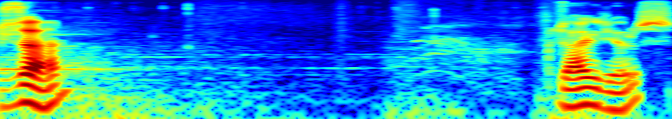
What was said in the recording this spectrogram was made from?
Güzel. Güzel gidiyoruz.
